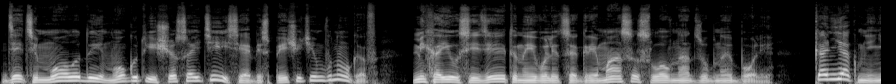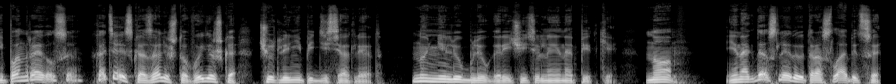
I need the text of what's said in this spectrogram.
Дети молоды и могут еще сойтись и обеспечить им внуков. Михаил сидит, и на его лице гримаса, словно от зубной боли. Коньяк мне не понравился, хотя и сказали, что выдержка чуть ли не 50 лет. Но не люблю горячительные напитки. Но иногда следует расслабиться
